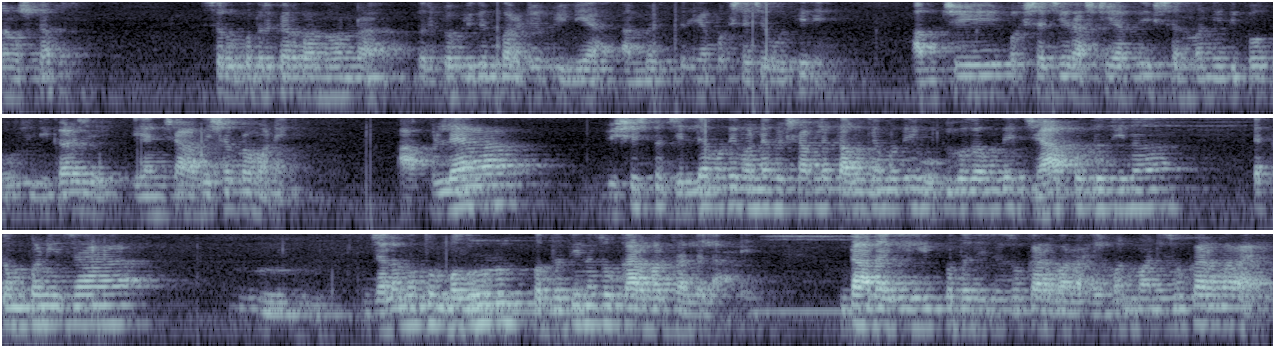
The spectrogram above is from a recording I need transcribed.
नमस्कार. सर्व पत्रकार बांधवांना Republican Party of India Ambedkar या पक्षाच्या वतीने आमचे पक्षाचे राष्ट्रीय अध्यक्ष सन्मान्य दीपक भाऊजी निकाळजे यांच्या आदेशाप्रमाणे आपल्या विशेषतः जिल्ह्यामध्ये म्हणण्यापेक्षा आपल्या तालुक्यामध्ये उपविभागामध्ये ज्या पद्धतीनं त्या कंपनीचा ज्याला म्हणतो मगरूर पद्धतीनं जो कारभार चाललेला आहे दादागिरी पद्धतीचा जो कारभार आहे मनमानी जो कारभार आहे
